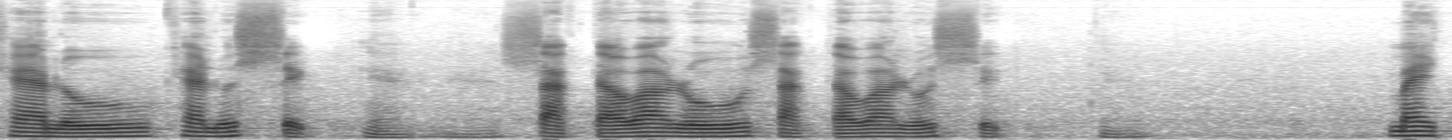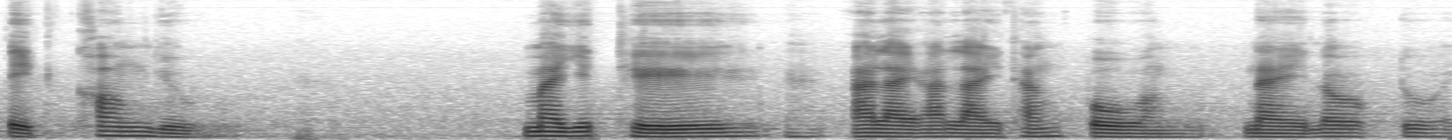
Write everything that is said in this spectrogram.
แค่รู้แค่รู้สึกเนี่ยนะสักแต่ว่ารู้สักแต่ว่ารู้สึกนะไม่ติดข้องอยู่ ไม่ยึดถืออะไรอะไรทั้งปวงในโลกด้วย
